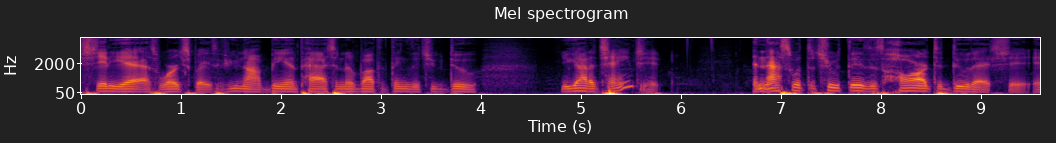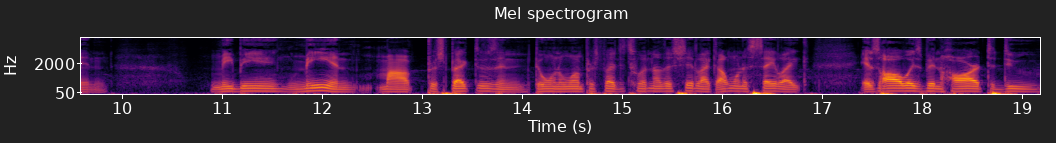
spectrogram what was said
shitty ass workspace, if you're not being passionate about the things that you do, you got to change it. And that's what the truth is. It's hard to do that shit. And me being me and my perspectives and doing one perspective to another shit, like I want to say, like, it's always been hard to do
